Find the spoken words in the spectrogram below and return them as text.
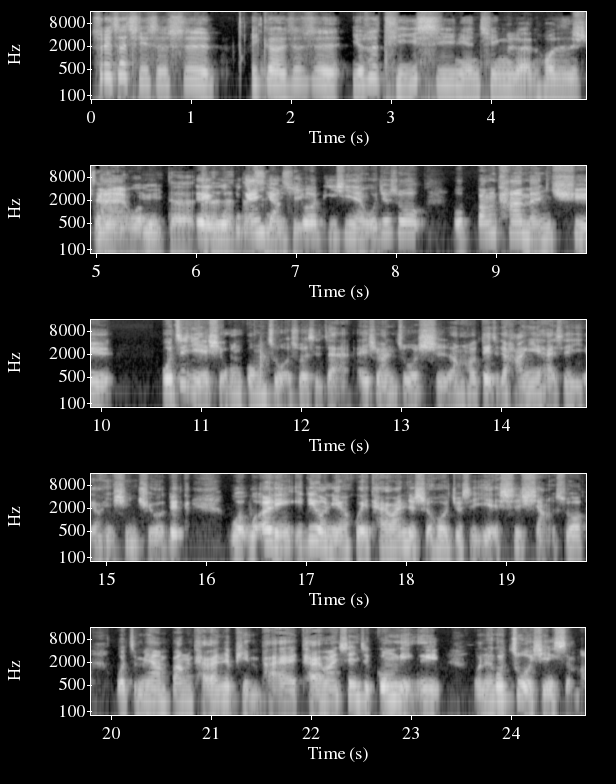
所以这其实是。一个就是也是提携年轻人，或者是这个领域的对，我不敢讲说提携人，我就说我帮他们去，我自己也喜欢工作，说实在也喜欢做事，然后对这个行业还是也很兴趣。我对我我二零一六年回台湾的时候，就是也是想说我怎么样帮台湾的品牌，台湾甚至公领域，我能够做些什么。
